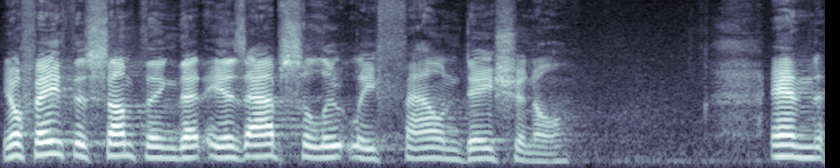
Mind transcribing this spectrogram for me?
You know, faith is something that is absolutely foundational. And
